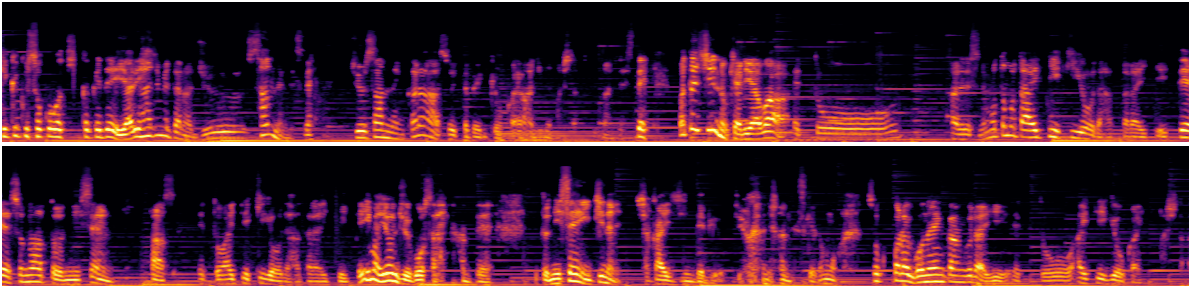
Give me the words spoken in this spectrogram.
結局そこがきっかけでやり始めたのは13年ですね。13年からそういった勉強会を始めましたという感じです。で、私自身のキャリアは、えっと、あれですね、もともと IT 企業で働いていて、その後2000、あえっと、IT 企業で働いていて、今45歳なんで、えっと、2001年社会人デビューっていう感じなんですけども、そこから5年間ぐらい、えっと、IT 業界にいました。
